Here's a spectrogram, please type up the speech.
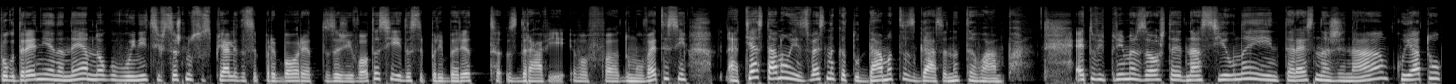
Благодарение на нея много войници всъщност успяли да се преборят за живота си и да се приберат здрави в домовете си, а тя станала известна като дамата с газената лампа. Ето ви пример за още една силна и интересна жена, която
